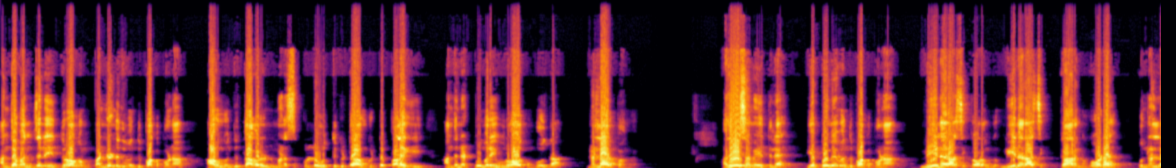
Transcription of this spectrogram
அந்த வஞ்சனை துரோகம் பண்ணினது வந்து பார்க்க போனா அவங்க வந்து தவறுன்னு மனசுக்குள்ள ஒத்துக்கிட்டு அவங்க கிட்ட பழகி அந்த நட்பு முறை உருவாக்கும் போது தான் நல்லா இருப்பாங்க. அதே சமயத்துல எப்பவுமே வந்து பார்க்க போனா மீனராசிக்காரங்க மீனராசிக்காரங்க கூட ஒரு நல்ல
